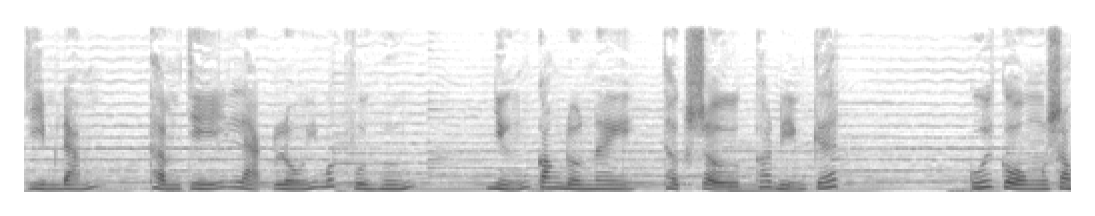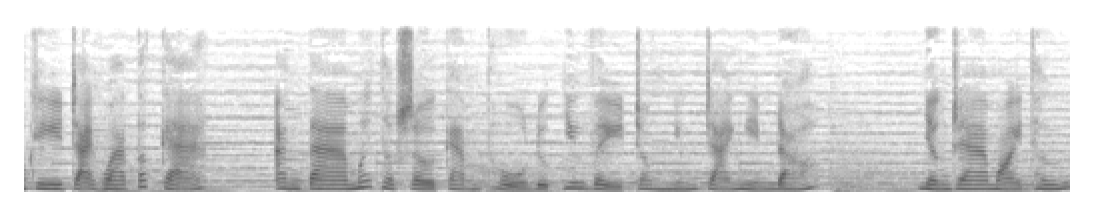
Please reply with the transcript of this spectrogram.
chìm đắm, thậm chí lạc lối mất phương hướng. Những con đường này thật sự có điểm kết. Cuối cùng, sau khi trải qua tất cả anh ta mới thật sự cảm thụ được dư vị trong những trải nghiệm đó nhận ra mọi thứ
